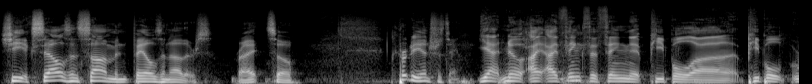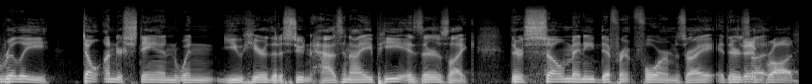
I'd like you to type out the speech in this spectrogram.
she excels in some and fails in others. Right, so pretty interesting. Yeah, no, I, I think the thing that people uh, people really don't understand when you hear that a student has an IEP is there's like there's so many different forms, right? There's Very a, broad.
